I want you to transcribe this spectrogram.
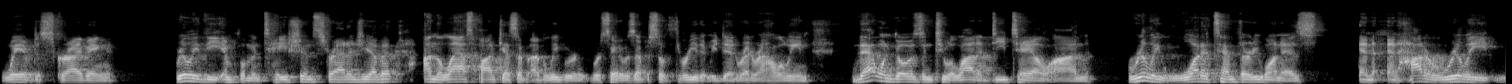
way of describing really the implementation strategy of it. On the last podcast, I, believe we we're, saying it was episode three that we did right around Halloween. That one goes into a lot of detail on really what a 1031 is and and how to really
